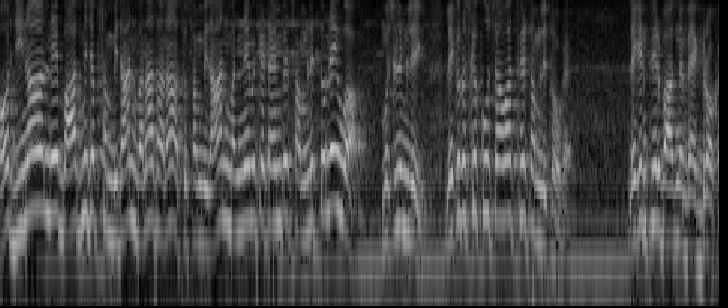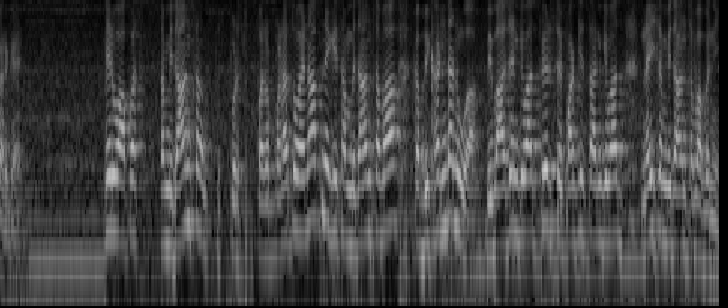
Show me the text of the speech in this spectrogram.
और जिना ने बाद में जब संविधान बना था ना तो संविधान बनने के टाइम पे सम्मिलित तो नहीं हुआ मुस्लिम लीग लेकिन उसके कुछ बाद फिर सम्मिलित हो गए। लेकिन फिर बाद में बैकड्रॉ कर गए। फिर वापस संविधान पढ़ा तो है ना आपने कि संविधान सभा का विखंडन हुआ। विभाजन के बाद फिर से पाकिस्तान के बाद नई संविधान सभा बनी।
